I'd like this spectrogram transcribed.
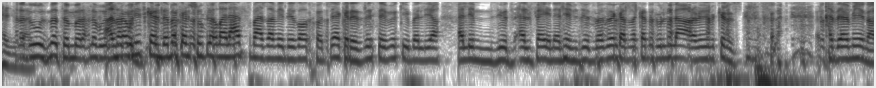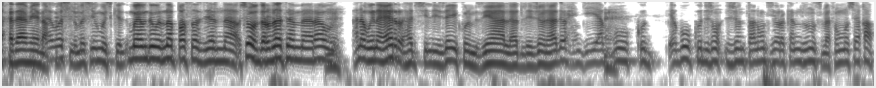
حنا دوزنا تما حنا بغينا أنا وليت كان دابا كنشوف والله العاد الصباح j'avais des entretiens كنهز les CV كيبان لي اللي مزيود في 2000 اللي مزيود في هذا كتقول لا راه ما يمكنش. قدامينا قدامينا. ايوا شنو ماشي مشكل. المهم دوزنا ال passage ديالنا. شوف ضربنا تماره حنا بغينا غير هذا الشيء اللي جاي يكون مزيان لهاد les jeunes هادو. حيت y a beaucoup y a beaucoup jeunes, jeunes talentueux راه كنسمع في الموسيقى.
